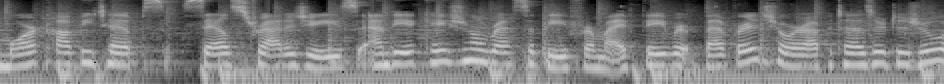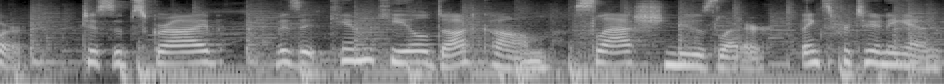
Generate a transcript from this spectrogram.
more copy tips, sales strategies, and the occasional recipe for my favorite beverage or appetizer du jour. To subscribe, visit kimkiel.com slash newsletter. Thanks for tuning in.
